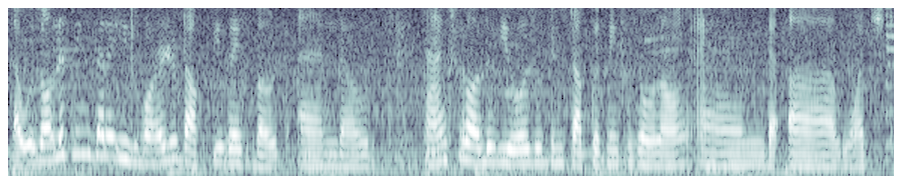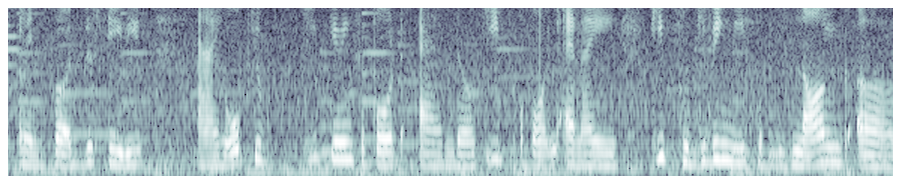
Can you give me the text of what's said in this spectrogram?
that was all the things that I wanted to talk to you guys about. And uh, thanks for all the viewers who've been stuck with me for so long and uh, watched. I mean, heard this series. And I hope you keep giving support and uh, keep apol- and I keep forgiving me for these long. Uh,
